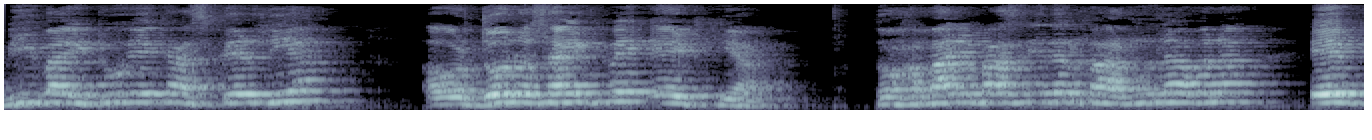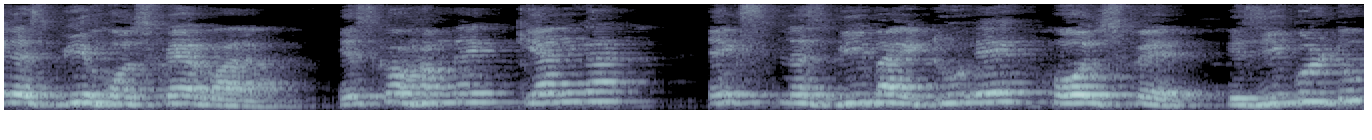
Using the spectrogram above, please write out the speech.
बी बाई टू ए का स्क्वायर लिया और दोनों साइड पे एड किया। तो हमारे पास इधर फार्मूला बना a plus b whole square वाला। इसको हमने क्या लिखा? X plus b by two a whole square is equal to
